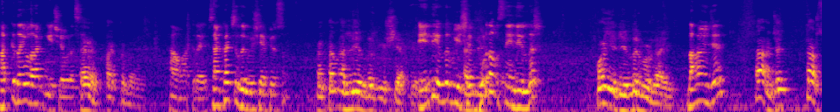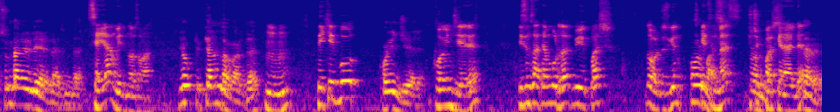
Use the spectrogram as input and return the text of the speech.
Hakkı dayı olarak mı geçiyor burası? evet, haklı böyle. Tamam Hakkı dayı. Sen kaç yıldır bu işi yapıyorsun? Ben tam 50 yıldır bu işi yapıyorum. 50 yıldır bu işi. 50 Burada yıldır. mısın 50 yıldır? 17 yıldır buradayım. Daha önce Daha önce Tarsus'un belirli yerlerinde. seyyar mıydın o zaman? Yok dükkanım da vardı. Hı hı. Peki bu Koyun ciğeri. koyun ciğeri bizim zaten burada büyükbaş doğru düzgün Olmaz. tüketilmez. Küçük Olmaz. baş genelde. Evet.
